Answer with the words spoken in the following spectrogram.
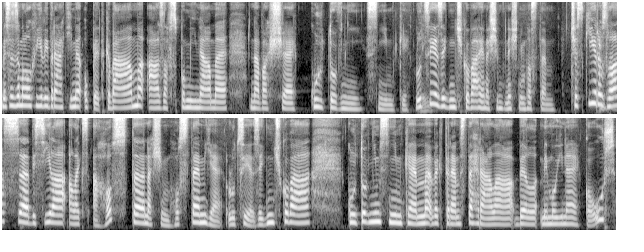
My se za malou chvíli vrátíme opět k vám a zavzpomínáme na vaše kultovní snímky. Lucie Zedníčková je naším dnešním hostem. Český rozhlas vysílá Alex a host. Naším hostem je Lucie Zedníčková. Kultovním snímkem, ve kterém jste hrála, byl mimo jiné kouř.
